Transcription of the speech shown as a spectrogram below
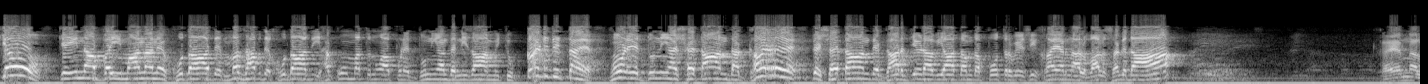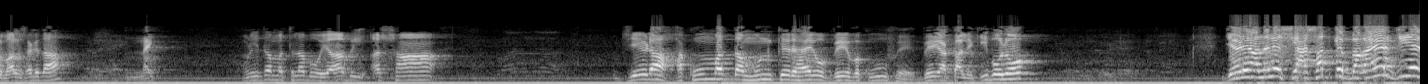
کیوں کہ انہاں بےمانا نے خدا دے مذہب دے خدا دی حکومت نو اپنے دنیا دے نظام کٹ دیتا ہے۔ ہوں یہ دنیا شیطان دا گھر ہے تے شیطان دے گھر جیڑا بھی آدم دا پوتر ویسی خیر نال ول سکتا خیر نال ول سکتا نہیں۔ ہوں یہ مطلب ہویا بھی اسان جیڑا حکومت دا منکر ہے وہ بے وقوف ہے۔ بے اکال کی بولو؟ جہے آنے نے سیاست کے بغیر جیے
